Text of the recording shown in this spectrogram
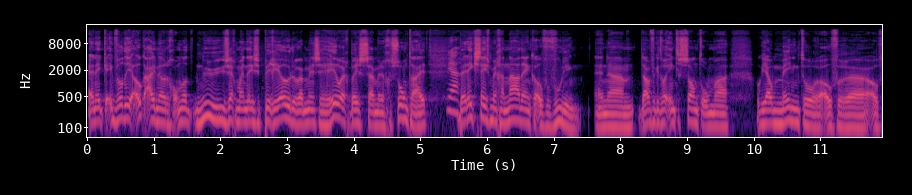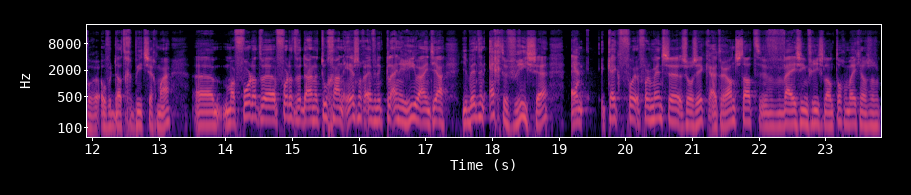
En ik, ik wilde je ook uitnodigen, omdat nu, zeg maar in deze periode... waar mensen heel erg bezig zijn met hun gezondheid... Ja. ben ik steeds meer gaan nadenken over voeding. En ehm, daarom vind ik het wel interessant om eh, ook jouw mening te horen over, eh, over, over dat gebied, zeg maar. Ehm, maar voordat we, voordat we daar naartoe gaan, eerst nog even een kleine rewind. Ja, je bent een echte Fries, hè? En kijk, voor, voor de mensen zoals ik uit de Randstad... wij zien Friesland toch een beetje als een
